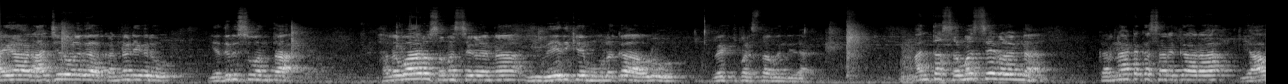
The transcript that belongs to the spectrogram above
ಆಯಾ ರಾಜ್ಯದೊಳಗೆ ಕನ್ನಡಿಗರು ಎದುರಿಸುವಂಥ ಹಲವಾರು ಸಮಸ್ಯೆಗಳನ್ನು ಈ ವೇದಿಕೆ ಮೂಲಕ ಅವರು ವ್ಯಕ್ತಪಡಿಸ್ತಾ ಬಂದಿದ್ದಾರೆ. ಅಂಥ ಸಮಸ್ಯೆಗಳನ್ನು ಕರ್ನಾಟಕ ಸರ್ಕಾರ ಯಾವ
